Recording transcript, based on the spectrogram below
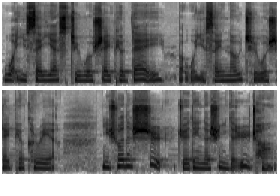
：“What you say yes to will shape your day, but what you say no to will shape your career。”你说的是决定的是你的日常，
